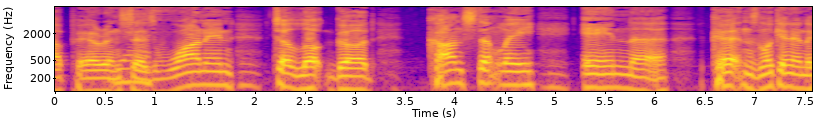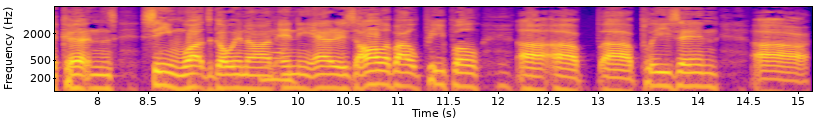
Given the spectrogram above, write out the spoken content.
appearances, yes. wanting to look good, constantly in the curtains, looking in the curtains, seeing what's going on yeah. in the area. It's all about people uh, uh, uh, pleasing, uh,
